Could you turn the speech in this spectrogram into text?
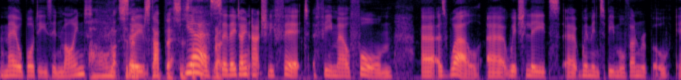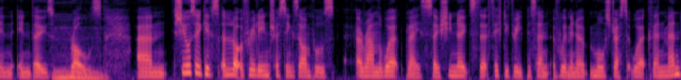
male bodies in mind. Oh, like so, So- the stab vests and Yes, stuff. like- so they don't actually fit a female form uh, as well, uh, which leads uh, women to be more vulnerable in in those Mm. roles. Um, she also gives a lot of really interesting examples around the workplace. So she notes that 53% of women are more stressed at work than men,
